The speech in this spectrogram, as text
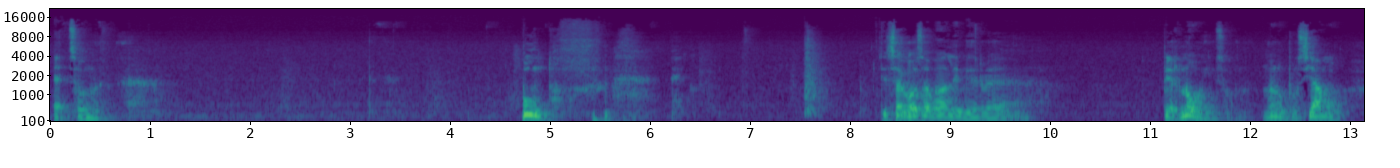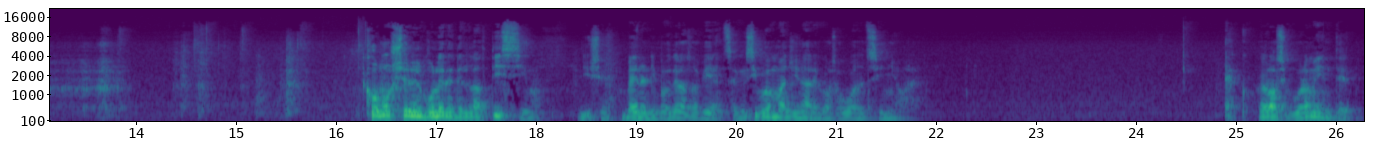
Eh, insomma, Punto. ecco. Stessa cosa vale per, per noi, insomma. Noi non possiamo conoscere il volere dell'Altissimo, dice bene il libro della Sapienza, che si può immaginare cosa vuole il Signore. Ecco, però sicuramente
